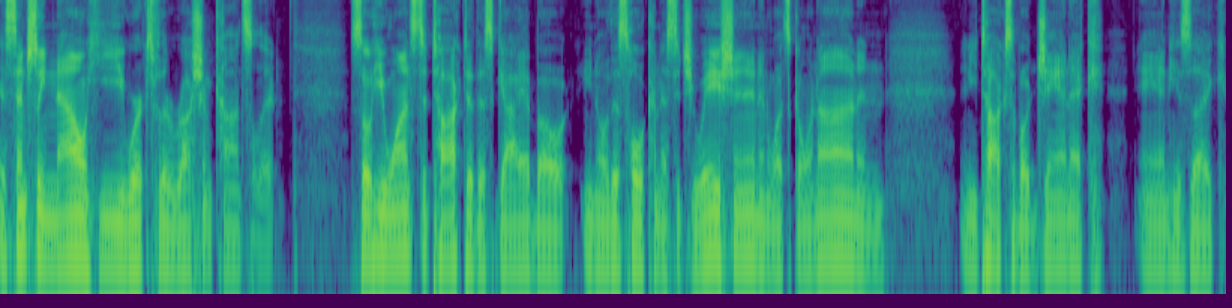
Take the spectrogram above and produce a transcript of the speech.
essentially now he works for the Russian consulate. So he wants to talk to this guy about you know this whole kind of situation and what's going on, and and he talks about Janek, and he's like,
